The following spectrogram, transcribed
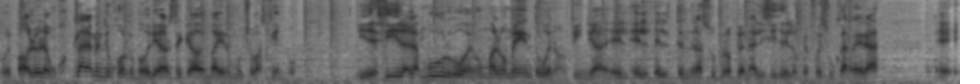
Porque Paolo era un- claramente un jugador que podría haberse quedado en Bayern mucho más tiempo. Y decidir al Hamburgo en un mal momento, bueno, en fin, ya él, él- él tendrá su propio análisis de lo que fue su carrera. eh,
